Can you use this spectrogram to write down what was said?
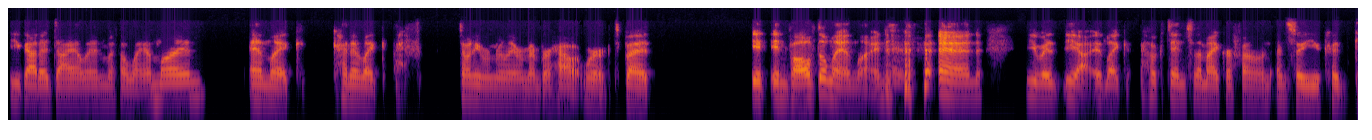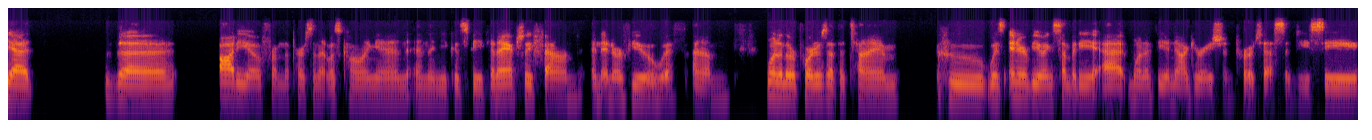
you got to dial in with a landline and like kind of like I don't even really remember how it worked, but it involved a landline and you would, yeah, it like hooked into the microphone. And so you could get the audio from the person that was calling in and then you could speak. And I actually found an interview with um, one of the reporters at the time who was interviewing somebody at one of the inauguration protests in DC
